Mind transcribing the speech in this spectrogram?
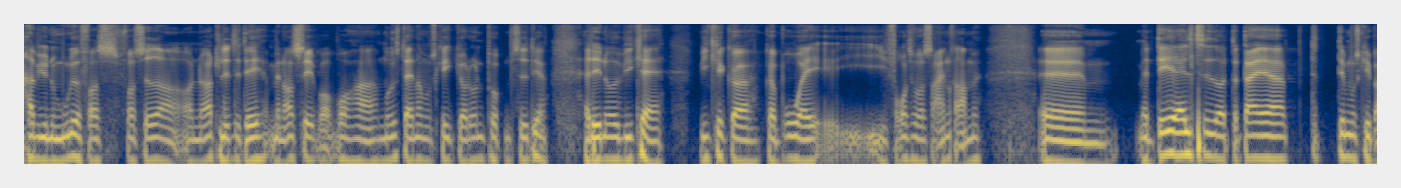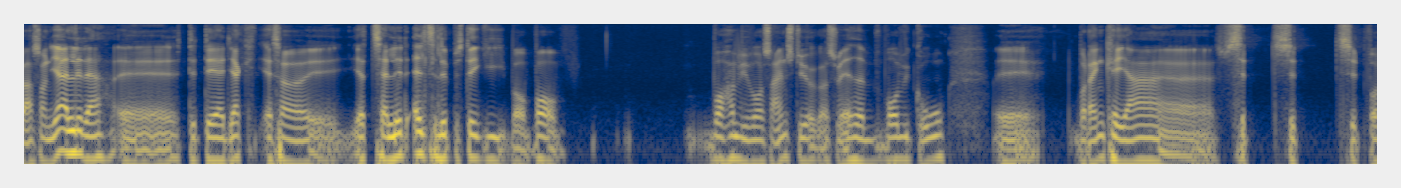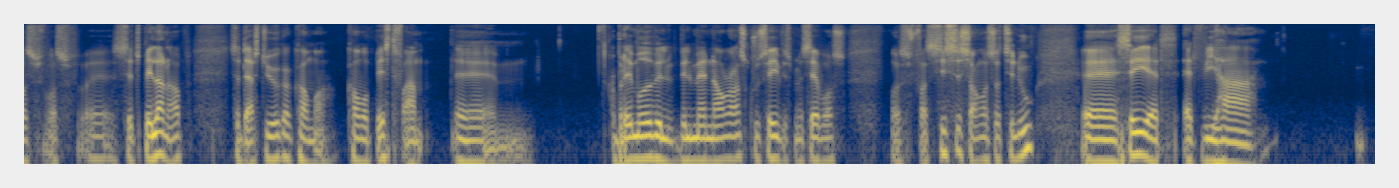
har vi jo nogle muligheder for, for at sidde og, og nørde lidt i det, men også se, hvor, hvor har modstandere måske gjort ondt på dem tidligere. Er det noget, vi kan, vi kan gøre, gøre brug af i, i forhold til vores egen ramme? Øhm, men det er altid, og der, der er det, det er måske bare sådan, jeg er lidt er. Øh, det, det er, at jeg, altså, øh, jeg tager lidt, altid lidt bestik i, hvor, hvor, hvor har vi vores egen styrker og svagheder, hvor er vi gode, øh, hvordan kan jeg øh, sætte, sætte, sætte, vores, vores, øh, sætte spillerne op, så deres styrker kommer, kommer bedst frem. Øh, og på den måde vil, vil man nok også kunne se, hvis man ser vores, vores fra sidste sæson og så til nu, øh, se at, at vi har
